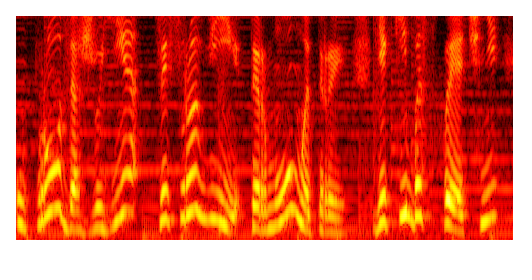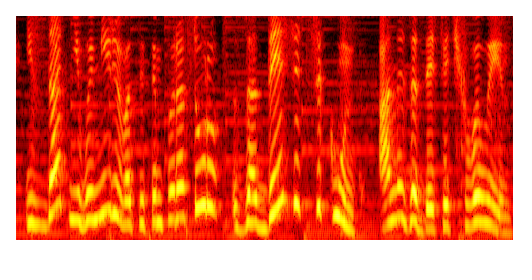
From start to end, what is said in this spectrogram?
У продажу є цифрові термометри, які безпечні і здатні вимірювати температуру за 10 секунд, а не за 10 хвилин.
